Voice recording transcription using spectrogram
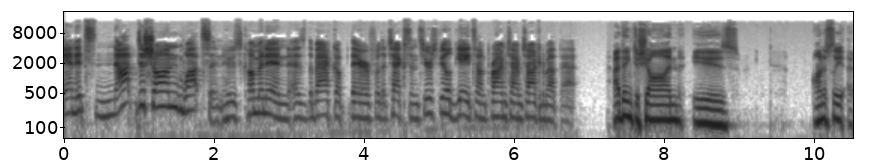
And it's not Deshaun Watson who's coming in as the backup there for the Texans. Here's Field Yates on primetime talking about that. I think Deshaun is honestly, uh,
